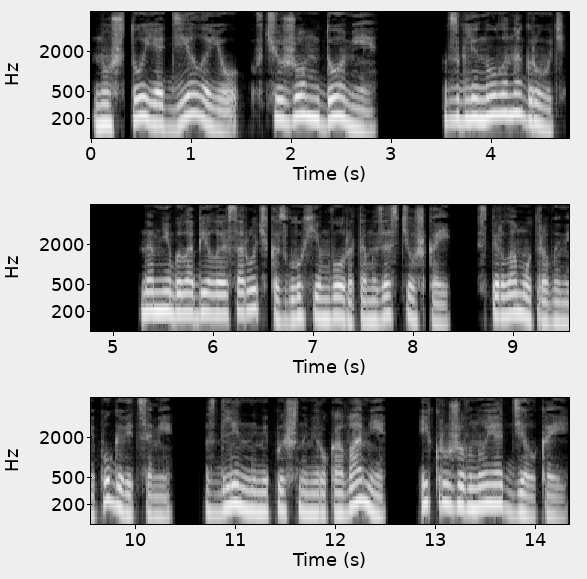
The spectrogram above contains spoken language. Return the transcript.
Но что я делаю в чужом доме? Взглянула на грудь. На мне была белая сорочка с глухим воротом и застежкой, с перламутровыми пуговицами, с длинными пышными рукавами и кружевной отделкой.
